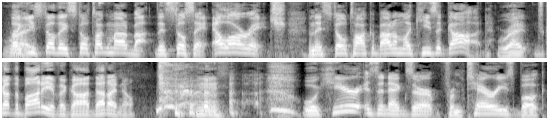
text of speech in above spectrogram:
Like Right. he's still they still talk about about they still say LRH and they still talk about him like he's a god. Right. It's got the body of a god, that I know. Well, here is an excerpt from Terry's book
